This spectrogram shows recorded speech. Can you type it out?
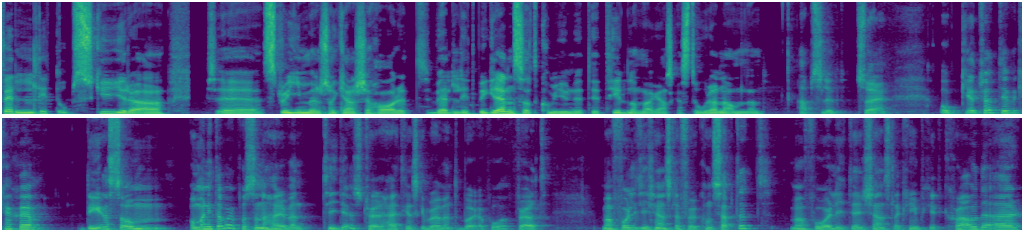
väldigt obskyra eh, streamers som kanske har ett väldigt begränsat community till de här ganska stora namnen. Absolut, så är det. Och jag tror att det är kanske det som... Om man inte har varit på sådana här event tidigare så tror jag det här är ett ganska bra event att börja på. För att man får lite känsla för konceptet, man får lite en känsla kring vilket crowd det är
